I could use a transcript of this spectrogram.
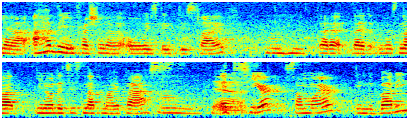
yeah, I have the impression that I always live this life. Mm-hmm. That I, that it was not, you know, this is not my past. Mm, yeah. It's here somewhere in the body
